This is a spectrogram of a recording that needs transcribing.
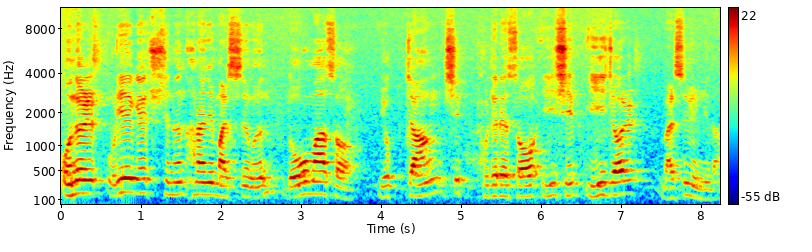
오늘 우리에게 주시는 하나님 말씀은 로마서 6장 19절에서 22절 말씀입니다.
